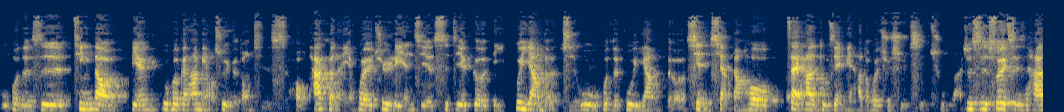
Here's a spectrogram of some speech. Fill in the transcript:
物，或者是听到别人如何跟他描述一个东西的时候，他可能也会去连接世界各地不一样的植物或者不一样的现象，然后在他的图鉴里面，他都会去书写出来。就是所以，其实他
